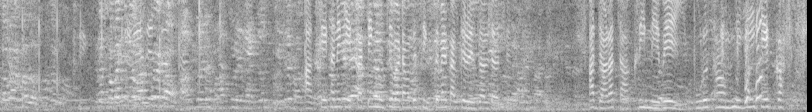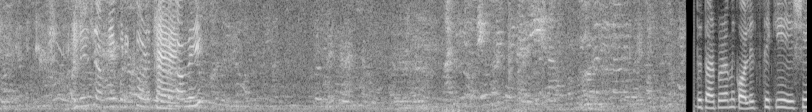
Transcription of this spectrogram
সবার ভালো হবে, চলো এবার সবাই মিলে ভাগ করে খাও আজকে এখানে কেক কাটিং হচ্ছে বাট আমাদের সিক্স সেমের কালকে রেজাল্ট আছে। আর যারা চাকরি নেবেই পুরো সামনে গিয়ে কেক কাটছে। সামনে পরীক্ষা হ্যাঁ। চাকরি পাবেই তো তারপর আমি কলেজ থেকে এসে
